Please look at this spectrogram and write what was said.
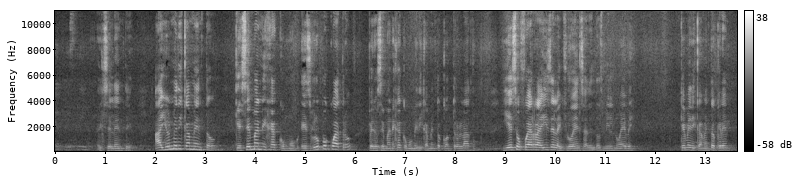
que prescribe. Excelente. Hay un medicamento que se maneja como, es grupo 4, pero se maneja como medicamento controlado. Y eso fue a raíz de la influenza del 2009. ¿Qué medicamento creen?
